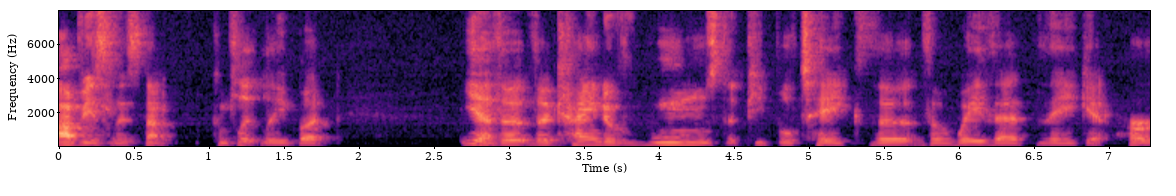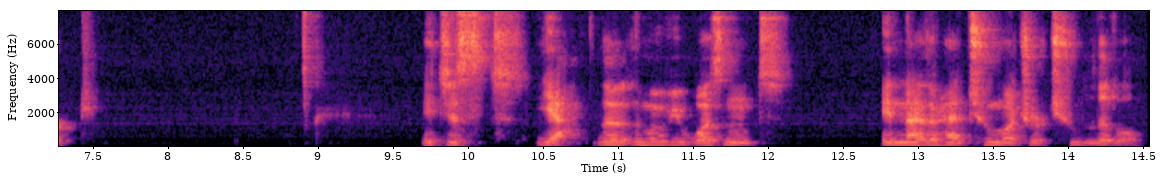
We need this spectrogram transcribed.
obviously it's not completely but yeah the the kind of wounds that people take the the way that they get hurt it just yeah the the movie wasn't it neither had too much or too little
